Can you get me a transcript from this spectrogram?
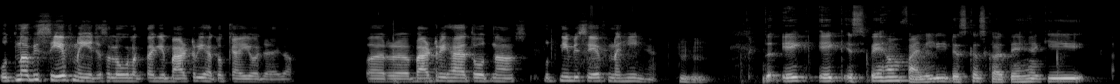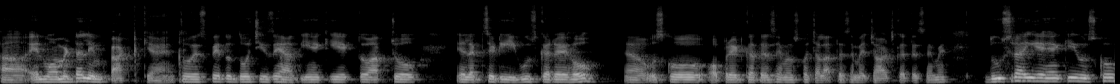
उतना भी सेफ़ नहीं है जैसे लोगों को लगता है कि बैटरी है तो क्या ही हो जाएगा पर बैटरी है तो उतना उतनी भी सेफ़ नहीं है। तो एक एक इस पे हम फाइनली डिस्कस करते हैं कि इन्वामेंटल इम्पैक्ट क्या है। तो इस पे तो दो चीज़ें आती हैं कि एक तो आप जो इलेक्ट्रिसिटी यूज़ कर रहे हो उसको ऑपरेट करते समय, उसको चलाते समय चार्ज करते समय। दूसरा ये है कि उसको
